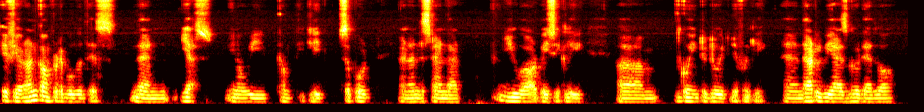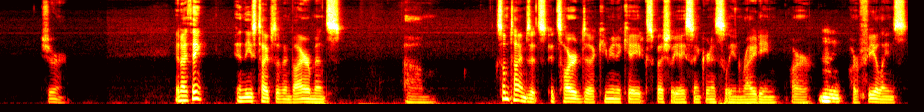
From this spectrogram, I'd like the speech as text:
if you're uncomfortable with this then yes you know we completely support and understand that you are basically um, going to do it differently. And that will be as good as well. Sure. And i think in these types of environments um, sometimes it's it's hard to communicate especially asynchronously in writing our mm. our feelings.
